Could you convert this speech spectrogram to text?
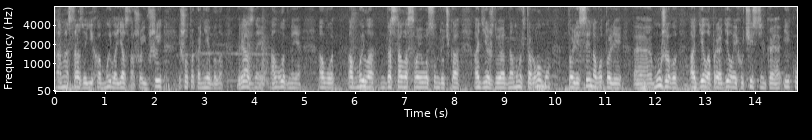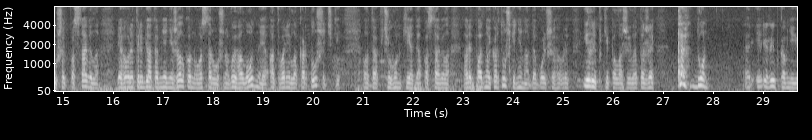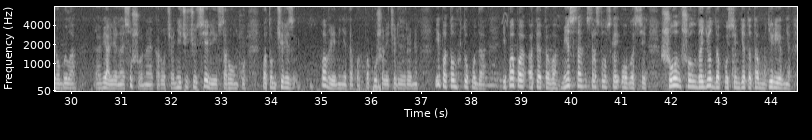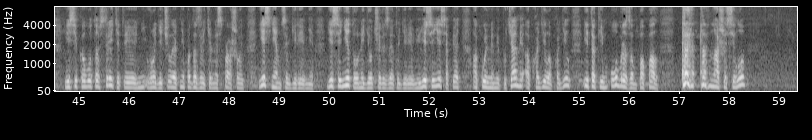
Она сразу их обмыла, ясно, что и вши, и что только не было, грязные, голодные вот, обмыла, достала своего сундучка одежду и одному, и второму, то ли сынову, то ли э, мужеву, одела, приодела их чистенькое и кушать поставила. Я говорю, ребята, мне не жалко, но осторожно, вы голодные, отварила картошечки, вот так в чугунке, да, поставила. Говорит, по одной картошке не надо больше, говорит, и рыбки положила, это же дон, рыбка в нее была вяленая, сушеная, короче. Они чуть-чуть сели и в сторонку, потом через по времени так вот, покушали через время. И потом кто куда. И папа от этого места с Ростовской области шел, шел, дойдет, допустим, где-то там в деревне. Если кого-то встретит, и вроде человек неподозрительный спрашивает, есть немцы в деревне? Если нет, он идет через эту деревню. Если есть, опять окольными путями обходил, обходил. И таким образом попал в наше село,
